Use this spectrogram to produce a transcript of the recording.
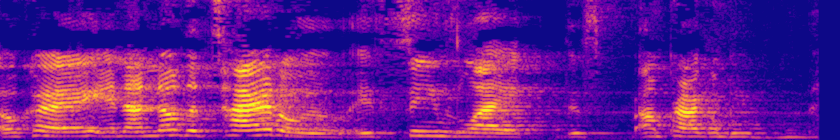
okay and i know the title it seems like this i'm probably gonna be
